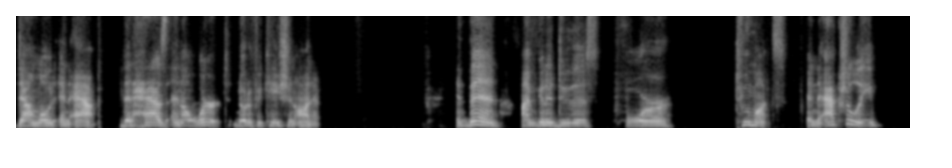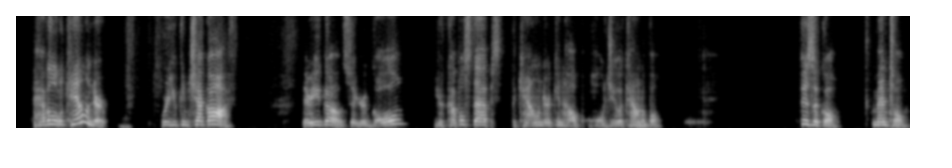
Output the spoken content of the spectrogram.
download an app that has an alert notification on it. And then I'm going to do this for two months and actually have a little calendar where you can check off. There you go. So, your goal, your couple steps, the calendar can help hold you accountable physical, mental.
